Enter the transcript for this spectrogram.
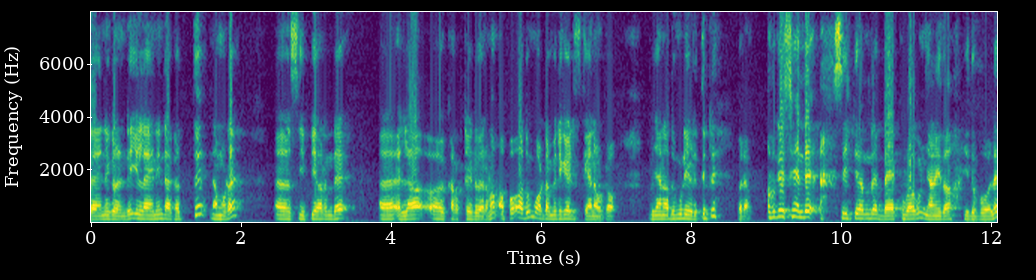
ലൈനുകളുണ്ട് ഈ ലൈനിന്റെ അകത്ത് നമ്മുടെ സി പി ആറിന്റെ എല്ലാ കറക്റ്റായിട്ട് വരണം. അപ്പോൾ അതും ഓട്ടോമാറ്റിക്കായിട്ട് സ്കാൻ ഔട്ടോ അപ്പോൾ ഞാൻ അതും കൂടി എടുത്തിട്ട് വരാം. അപ്പോൾ കേസ് എന്റെ സി പി ആറിന്റെ ബാക്ക് ഭാഗം ഞാനിതാ ഇതുപോലെ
